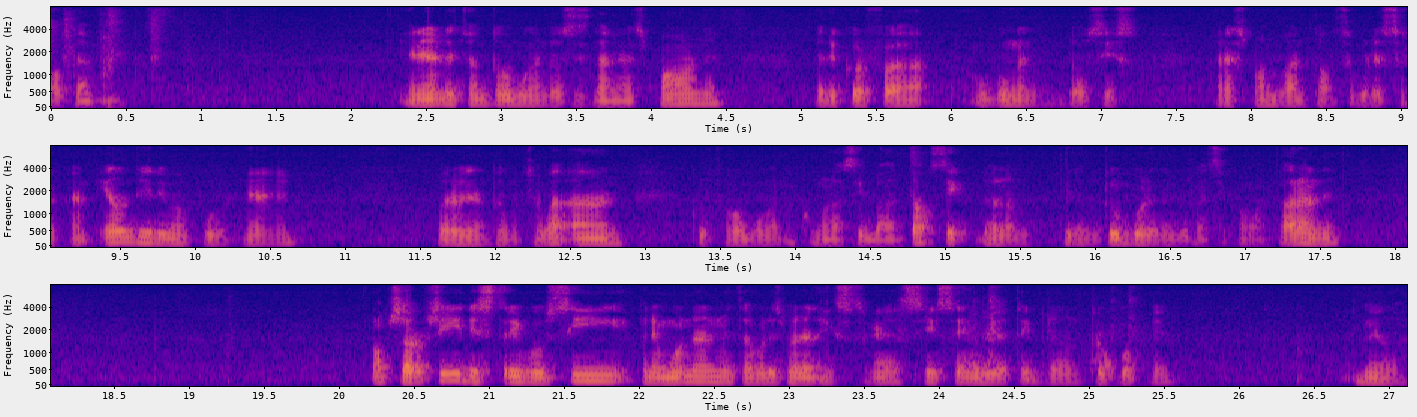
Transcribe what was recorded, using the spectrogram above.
logam. Ini ada contoh hubungan dosis dan respon ya. Jadi kurva hubungan dosis respon bahan toksik berdasarkan LD50 nya ya. Pada bidang percobaan, kurva hubungan akumulasi bahan toksik dalam dalam tubuh dengan durasi pemaparan ya. Absorpsi, distribusi, penimbunan, metabolisme dan ekskresi xenobiotik dalam tubuh ya. Inilah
